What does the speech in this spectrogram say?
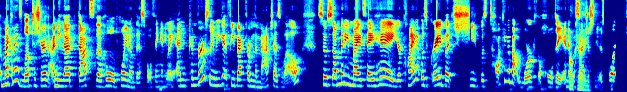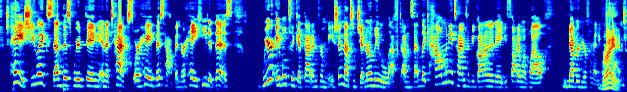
my clients love to share that. I mean, that that's the whole point of this whole thing anyway. And conversely, we get feedback from the match as well. So somebody might say, "Hey, your client was great, but she was talking about work the whole day, and it okay. was such a snooze." Or, "Hey, she like said this weird thing in a text," or "Hey, this happened," or "Hey, he did this." We're able to get that information that's generally left unsaid. Like, how many times have you gone on a date, you thought it went well, never hear from anyone right. again?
